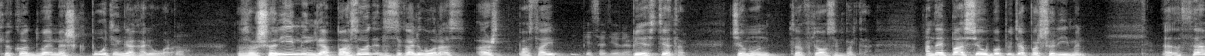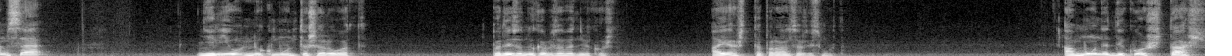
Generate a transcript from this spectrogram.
Kjo ka të bëjë me shkputjen nga e kaluara. Po. Do të thotë shërimi nga pasojat e së kaluarës është pastaj pjesa tjetër. Pjesë tjetër që mund të flasim për të. Andaj pas që u bë pyetja për shërimin, them se Njeriu nuk mund të shërohet përderisa nuk e plotson vetëm një kusht. Ai është ta pranon se është i smut. A mundet dikush tash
